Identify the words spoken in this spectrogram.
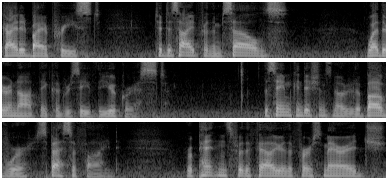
guided by a priest, to decide for themselves whether or not they could receive the Eucharist. The same conditions noted above were specified repentance for the failure of the first marriage,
